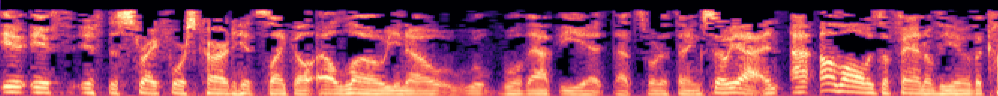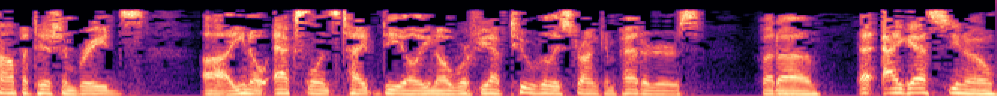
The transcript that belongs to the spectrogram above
if if the Strike Force card hits like a, a low, you know, will, will that be it? That sort of thing. So yeah, and I, I'm always a fan of you know the competition breeds uh, you know excellence type deal. You know where if you have two really strong competitors, but uh, I I guess you know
